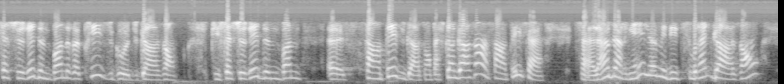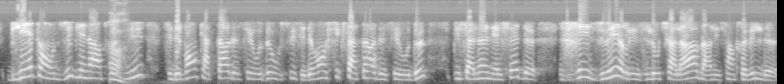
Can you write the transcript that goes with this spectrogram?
s'assurer d'une bonne reprise du, du gazon, puis s'assurer d'une bonne euh, santé du gazon. Parce qu'un gazon en santé, ça, ça a l'air de rien, là, mais des petits brins de gazon, bien tondus, bien entretenus, ah. c'est des bons capteurs de CO2 aussi, c'est des bons fixateurs de CO2, puis ça a un effet de réduire les îlots de chaleur dans les centres-villes de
